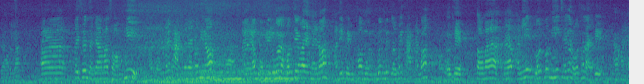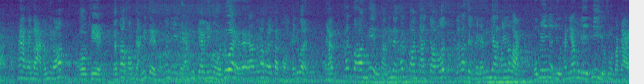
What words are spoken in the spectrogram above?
สวัสดีครับเอ่อไปเซ็นสัญญามา2ที่ไม่ผ่านเลยนะพี่เนาะนะครับผมไม่รู้ว่าเขาแจ้งว่ายังไงเนาะอันนี้เป็นข้อมูลเบื้องลึกเราไม่ถามกันเนาะโอเค ต่อมานะครับอันนี้รถรุ่นนี้ใช้เงินรถเท่าไหร่ครับพี่5,000 บาทครับ5,000 บาทนะพี่เนาะ โอเค แล้วก็ของแถมพิเศษผมก็มีแถมกุญแจรีโมทด้วยนะครับ แล้วก็ไฟตัดหมอกให้ด้วยนะครับ ขั้นตอนพี่ผมถามนิดนึงขั้นตอนการจองรถ แล้วก็เซ็นไฟแนนซ์ยุ่งยากไหมระหว่างผมเองเนี่ยอยู่ธัญบุรีพี่อยู่สมุทรปราการ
